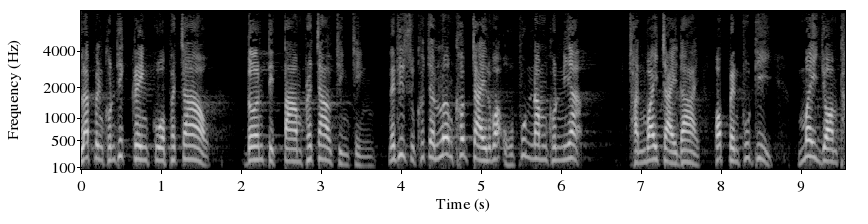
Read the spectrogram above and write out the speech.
และเป็นคนที่เกรงกลัวพระเจ้า เดินติดตามพระเจ้าจริง ๆ ในที่สุดเขาจะเริ่มเข้าใจเลยว่าโอ้ผู้นำคนเนี้ยฉันไว้ใจได้ เพราะเป็นผู้ที่ไม่ยอมท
